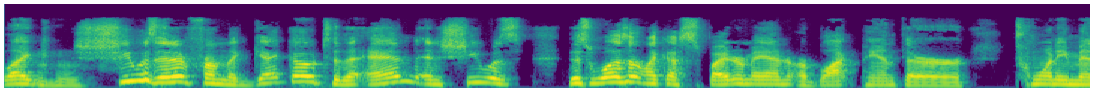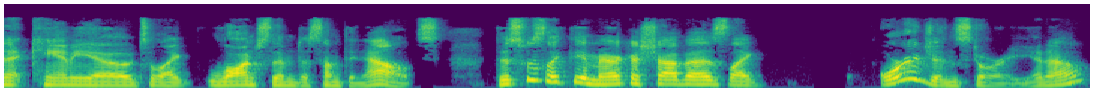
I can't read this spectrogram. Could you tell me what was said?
like Mhm. she was in it from the get-go to the end and she was this wasn't like a spider-man or black panther 20 minute cameo to like launch them to something else this was like the america chavez like origin story you know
